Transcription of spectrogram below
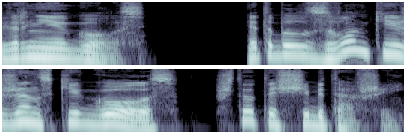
Вернее, голос. Это был звонкий женский голос, что-то щебетавший.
